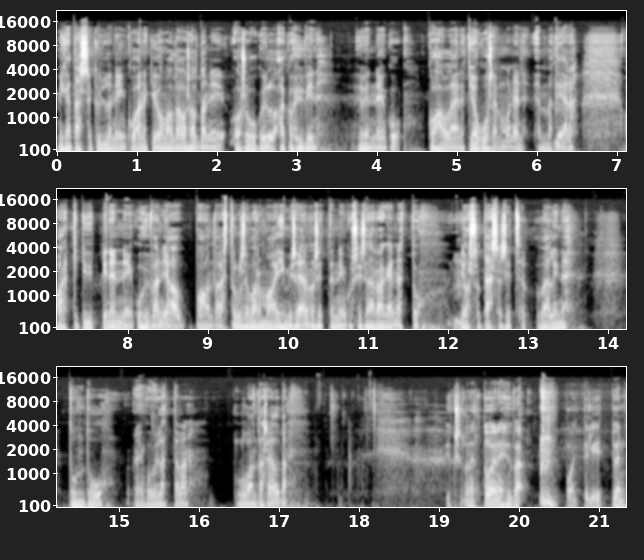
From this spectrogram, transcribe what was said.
mikä tässä kyllä niin kuin ainakin omalta osalta niin osuu kyllä aika hyvin, hyvin niin kuin kohdalleen, että joku semmoinen, en mä tiedä, arkkityyppinen niin kuin hyvän ja pahan taistelu se varmaan ihmiseen on sitten niin kuin sisäänrakennettu, mm. jossa tässä sitten se väline tuntuu niin kuin yllättävän luontaiselta. Yksi sellainen toinen hyvä pointti liittyen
